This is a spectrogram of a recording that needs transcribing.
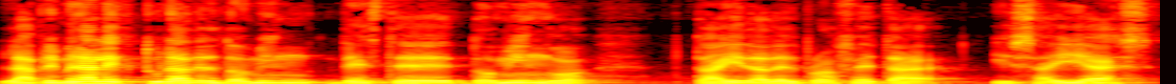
La primera lectura del de este domingo, traída del profeta Isaías,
